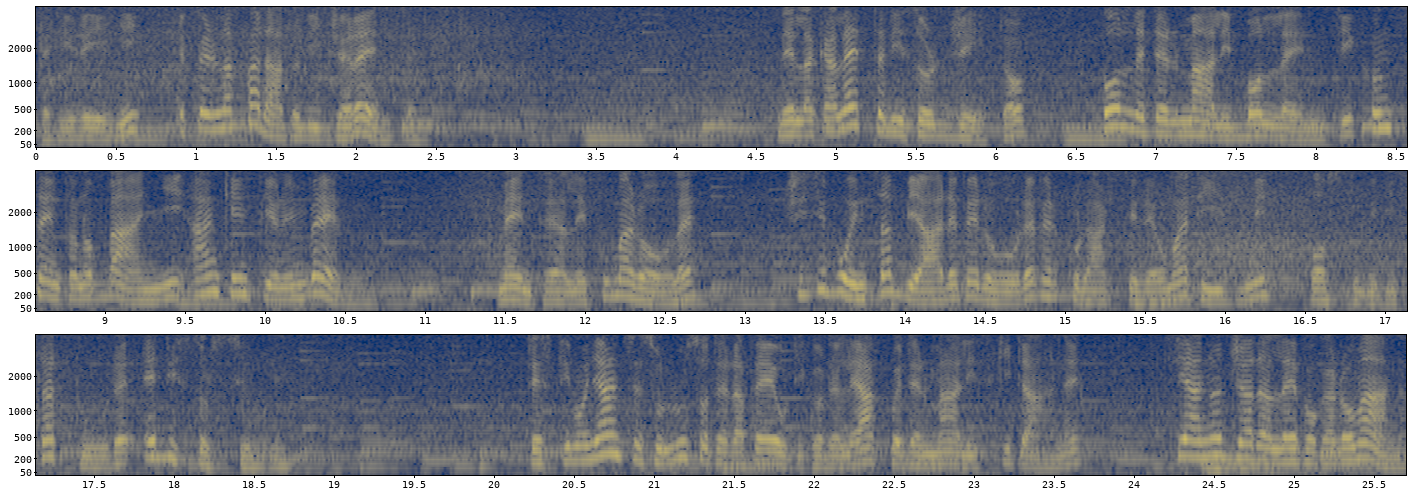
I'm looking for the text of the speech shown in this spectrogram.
per i reni e per l'apparato digerente, nella caletta di Sorgeto, bolle termali bollenti consentono bagni anche in pieno inverno, mentre alle Fumarole ci si può insabbiare per ore per curarsi reumatismi, postumi di fratture e distorsioni. Testimonianze sull'uso terapeutico delle acque termali schitane si hanno già dall'epoca romana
